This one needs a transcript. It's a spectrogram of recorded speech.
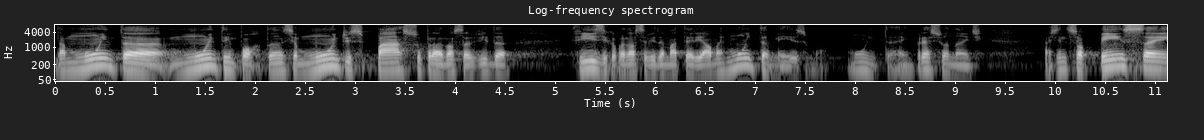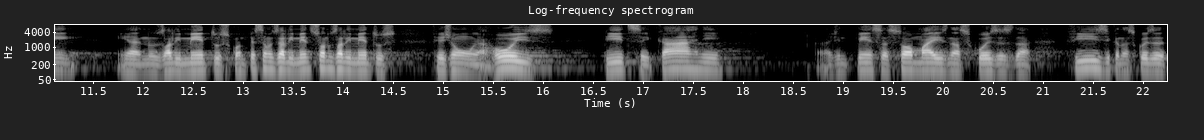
dá muita, muita importância, muito espaço para a nossa vida física, para a nossa vida material, mas muita mesmo, muita, é impressionante. A gente só pensa em, em, ah, nos alimentos, quando pensamos em alimentos, só nos alimentos feijão arroz, pizza e carne. A gente pensa só mais nas coisas da física, nas coisas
